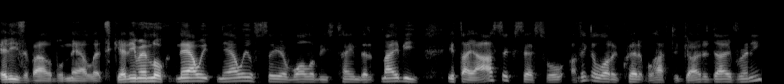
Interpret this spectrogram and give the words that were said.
Eddie's available now. Let's get him. And look, now we now we'll see a Wallabies team that maybe if they are successful successful, I think a lot of credit will have to go to Dave Rennie,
